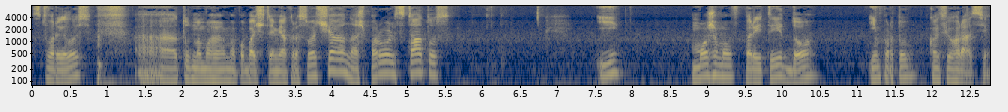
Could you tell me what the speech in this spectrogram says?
створилось. Тут ми можемо побачити ім'я користувача, наш пароль, статус. І можемо перейти до імпорту конфігурації.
